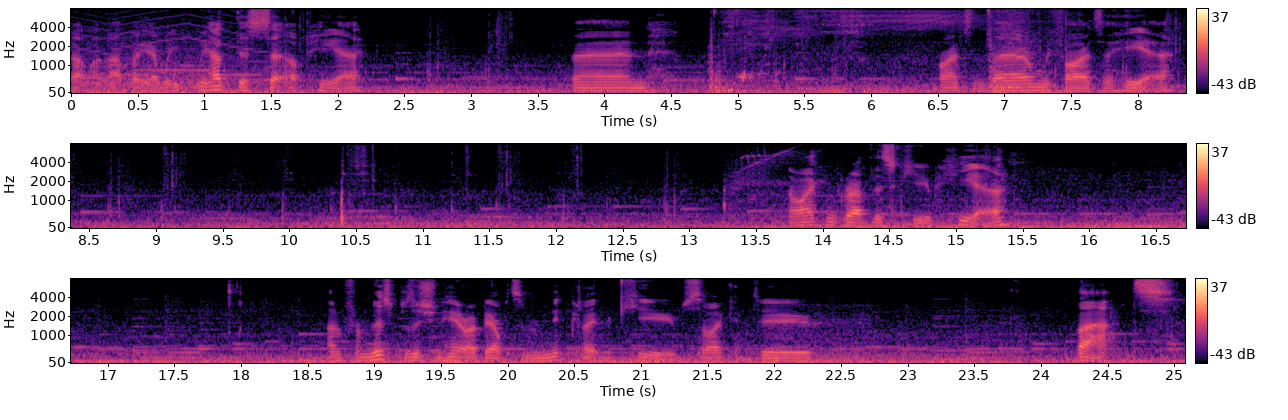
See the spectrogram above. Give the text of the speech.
Like that. But yeah, we, we had this set up here. Then fire to there and we fire to here. Now I can grab this cube here. And from this position here, I'd be able to manipulate the cube. So I could do that.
